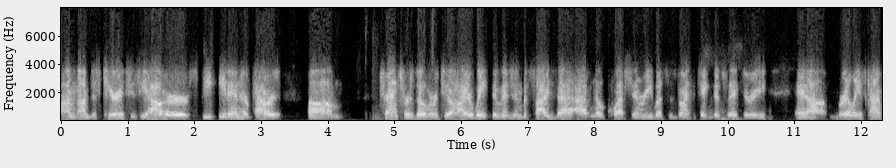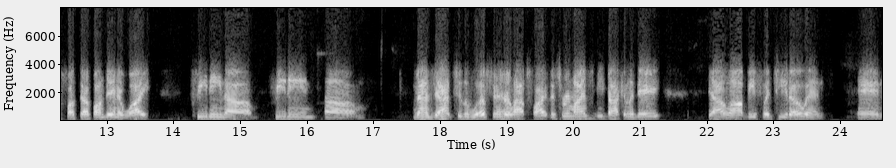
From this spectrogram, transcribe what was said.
I'm I'm just curious to see how her speed and her power um, transfers over to a higher weight division. Besides that, I have no question Ribas is going to take this victory. And uh, really, it's kind of fucked up on Dana White feeding uh, feeding um, VanZant to the wolves in her last fight. This reminds me back in the day, yeah, a lot of beef with Tito and and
